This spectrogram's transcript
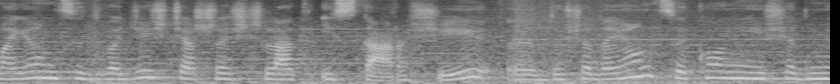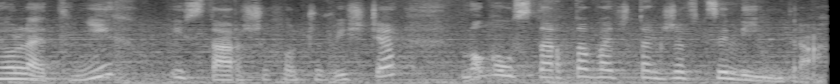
mający 26 lat i starsi, y, dosiadający koni siedmioletnich i starszych oczywiście, mogą startować także w cylindrach.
